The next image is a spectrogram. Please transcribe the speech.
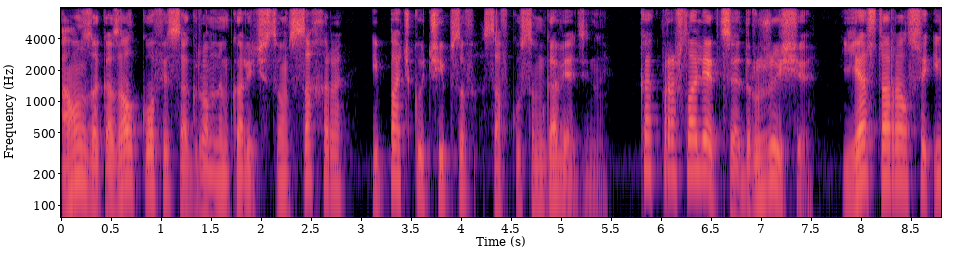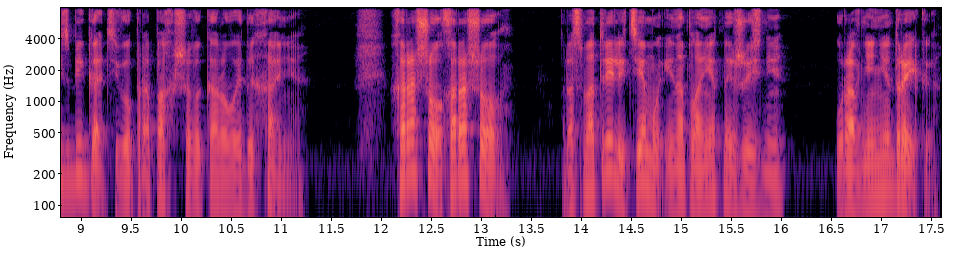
а он заказал кофе с огромным количеством сахара и пачку чипсов со вкусом говядины. Как прошла лекция, дружище? Я старался избегать его пропахшего коровой дыхания. Хорошо, хорошо. Рассмотрели тему инопланетной жизни. Уравнение Дрейка.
